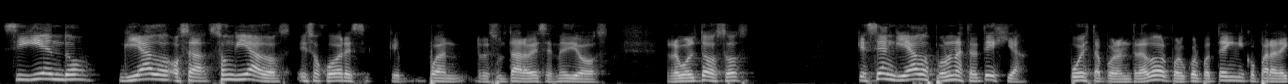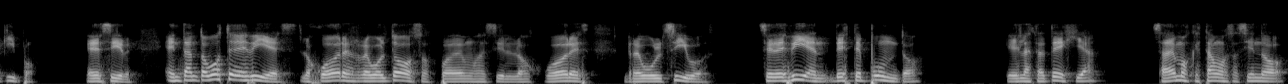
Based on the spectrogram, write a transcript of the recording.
siguiendo, guiados, o sea, son guiados esos jugadores que puedan resultar a veces medios revoltosos que sean guiados por una estrategia puesta por el entrenador, por el cuerpo técnico, para el equipo. Es decir, en tanto vos te desvíes, los jugadores revoltosos, podemos decir, los jugadores revulsivos, se desvíen de este punto, que es la estrategia, sabemos que estamos haciendo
